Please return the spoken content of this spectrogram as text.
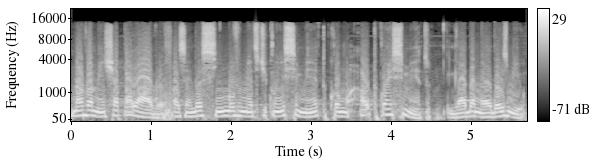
novamente à palavra, fazendo assim um movimento de conhecimento como autoconhecimento. Gadamer 2000.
